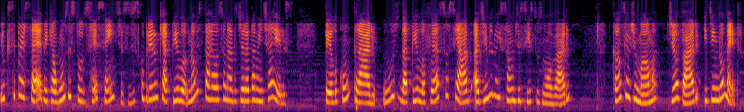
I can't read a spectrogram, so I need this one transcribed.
e o que se percebe é que alguns estudos recentes descobriram que a pílula não está relacionada diretamente a eles. Pelo contrário, o uso da pílula foi associado à diminuição de cistos no ovário, câncer de mama, de ovário e de endométrio,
